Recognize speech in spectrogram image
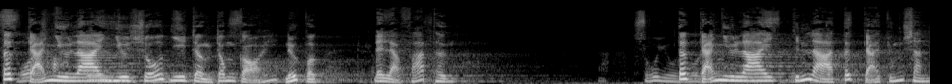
tất cả như lai, như số, di trần trong cõi, nước phật, đây là pháp thân. Tất cả như lai chính là tất cả chúng sanh.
